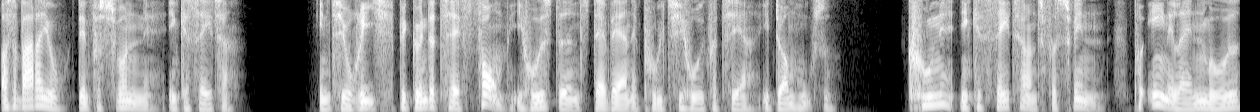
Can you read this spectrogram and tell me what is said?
og så var der jo den forsvundne inkassator. En teori begyndte at tage form i hovedstadens daværende politihovedkvarter i Domhuset. Kunne inkassatorens forsvinden på en eller anden måde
